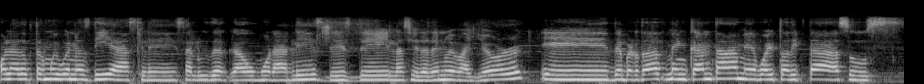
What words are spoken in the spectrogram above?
Hola doctor, muy buenos días. Le saluda Gao Morales desde la ciudad de Nueva York. Eh, de verdad me encanta, me he vuelto adicta a sus,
